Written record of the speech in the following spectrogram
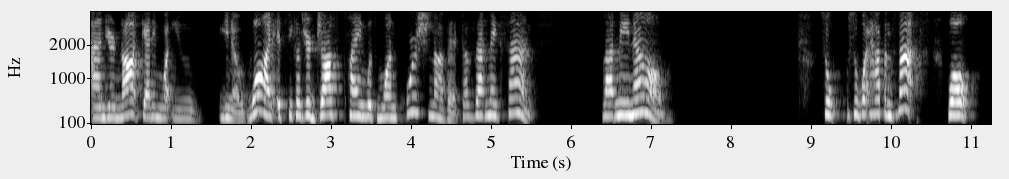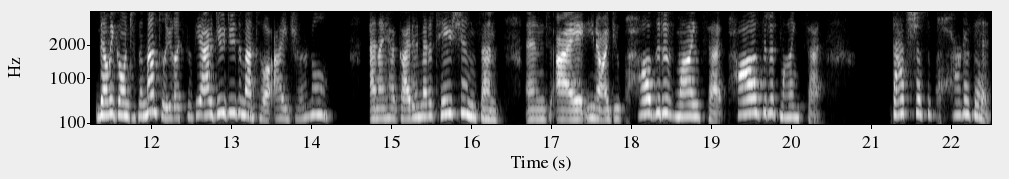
and you're not getting what you, you know, want. It's because you're just playing with one portion of it. Does that make sense? Let me know. So, so what happens next? Well, then we go into the mental. You're like, Cynthia, I do do the mental. I journal and I have guided meditations and, and I, you know, I do positive mindset, positive mindset. That's just a part of it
